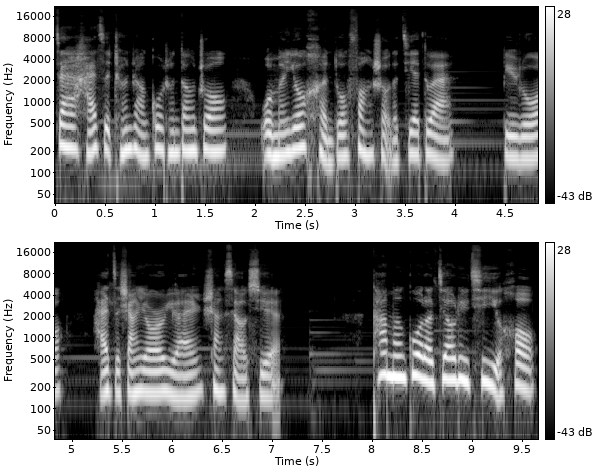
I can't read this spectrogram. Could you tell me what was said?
在孩子成长过程当中，我们有很多放手的阶段。比如，孩子上幼儿园、上小学，他们过了焦虑期以后，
